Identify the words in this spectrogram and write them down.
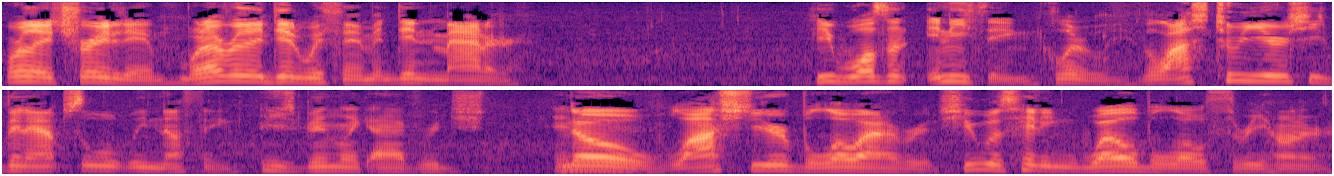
or they traded him. Whatever they did with him, it didn't matter. He wasn't anything. Clearly, the last two years he's been absolutely nothing. He's been like average. No, last year below average. He was hitting well below 300,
